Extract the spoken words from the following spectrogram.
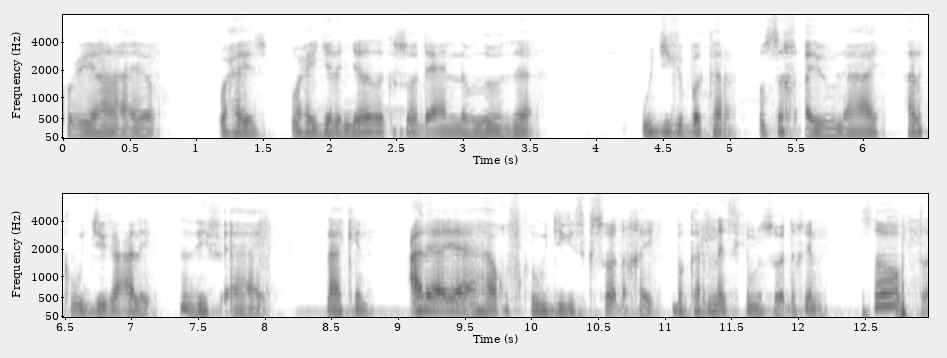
ku ciyaarayo waxay waxay jaranjarada ka soo dhaceen labadooda. Wejiga bakar wasakh ayuu lahay halka wejiga cali nadiif ahay. Laakiin cali ayaa ahaa qofka wejigiis ka soo dhaqay bakarna iskama soo dhaqin. Sababta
